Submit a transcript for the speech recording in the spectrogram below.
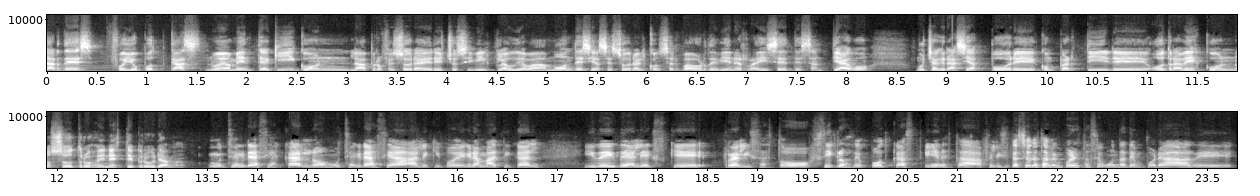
Tardes, Follo Podcast nuevamente aquí con la profesora de Derecho Civil Claudia Bahamondes y asesora del conservador de bienes raíces de Santiago. Muchas gracias por eh, compartir eh, otra vez con nosotros en este programa. Muchas gracias Carlos, muchas gracias al equipo de Grammatical y de Idealex que realiza estos ciclos de podcast y en esta felicitaciones también por esta segunda temporada de,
